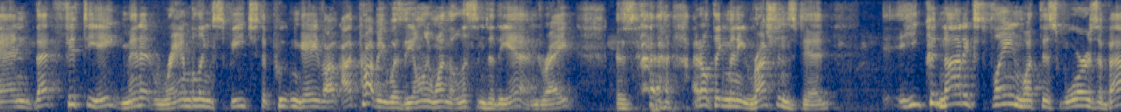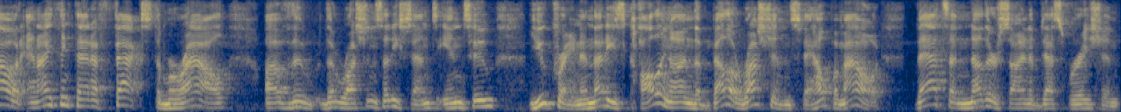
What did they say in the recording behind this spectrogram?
And that 58 minute rambling speech that Putin gave, I, I probably was the only one that listened to the end, right? Because I don't think many Russians did he could not explain what this war is about. And I think that affects the morale of the, the Russians that he sent into Ukraine and that he's calling on the Belarusians to help him out. That's another sign of desperation.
